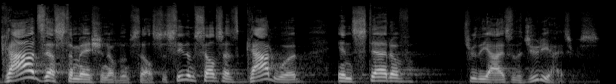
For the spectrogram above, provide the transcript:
God's estimation of themselves, to see themselves as God would instead of through the eyes of the Judaizers.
